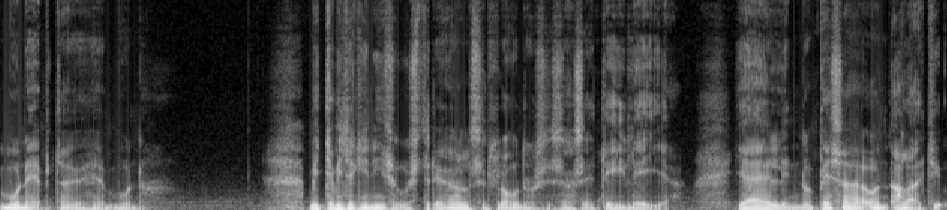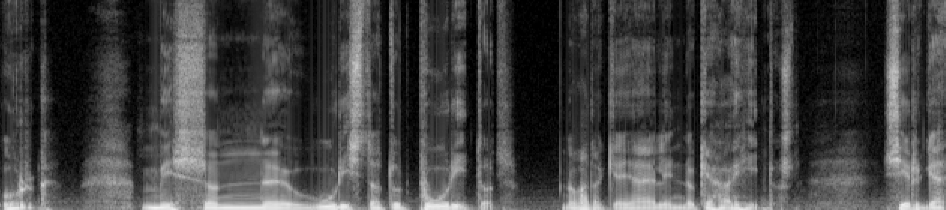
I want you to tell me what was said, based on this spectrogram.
muneb ta ühe muna. mitte midagi niisugust reaalselt looduses aset ei leia. jäälinnupesa on alati urg, mis on äh, uuristatud, puuritud. no vaadake jäälinnu kehaehitust. sirge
